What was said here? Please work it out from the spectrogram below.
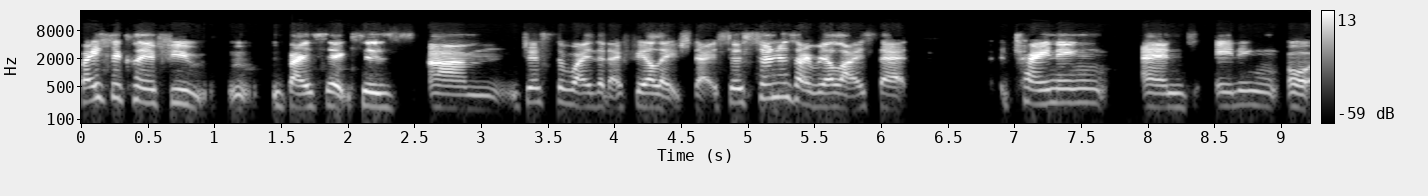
basically a few basics is um, just the way that I feel each day. So as soon as I realize that training and eating or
